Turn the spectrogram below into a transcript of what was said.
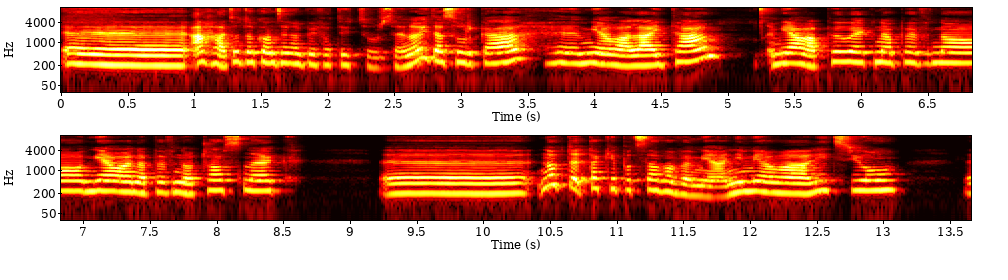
E, aha, to do końca najpierw o tej córce. No i ta córka e, miała lajta, miała pyłek na pewno, miała na pewno czosnek. e, No te, takie podstawowe miała. Nie miała licjum, e,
